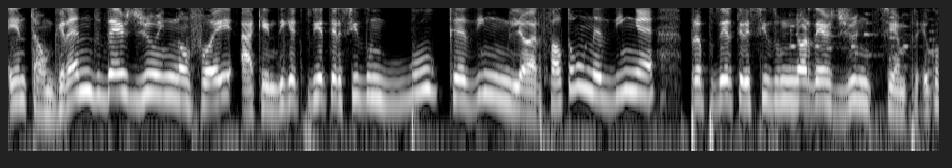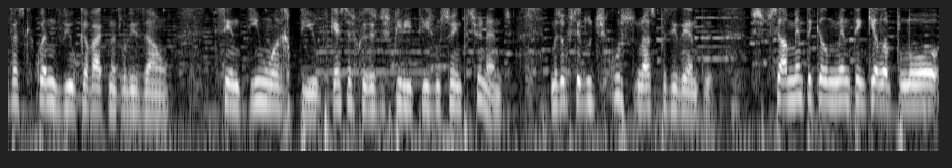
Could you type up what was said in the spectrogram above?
Então, grande 10 de junho, não foi? Há quem diga que podia ter sido um bocadinho melhor. Faltou um nadinha para poder ter sido o melhor 10 de junho de sempre. Eu confesso que quando vi o Cavaco na televisão senti um arrepio, porque estas coisas do espiritismo são impressionantes. Mas eu gostei do discurso do nosso presidente, especialmente aquele momento em que ele apelou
